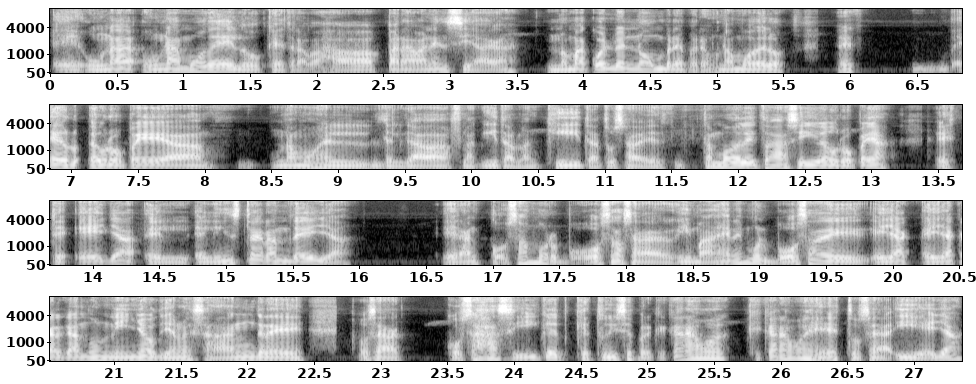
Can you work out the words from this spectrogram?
eh, una, una modelo que trabajaba para Valenciaga, no me acuerdo el nombre, pero es una modelo eh, europea, una mujer delgada, flaquita, blanquita, tú sabes, estas modelitos así europeas. Este, ella, el, el Instagram de ella eran cosas morbosas, o sea, imágenes morbosas de ella, ella cargando un niño lleno de sangre, o sea, cosas así que, que tú dices, pero qué carajo, qué carajo es esto, o sea, y ella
